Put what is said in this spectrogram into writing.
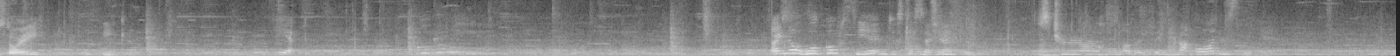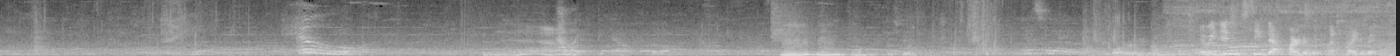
Story. I think. Yeah. Look at me. I know. We'll go see it in just a second. Jeffrey. Just turning on a whole other thing. We're not going this way yet. That part of it, that side of it.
